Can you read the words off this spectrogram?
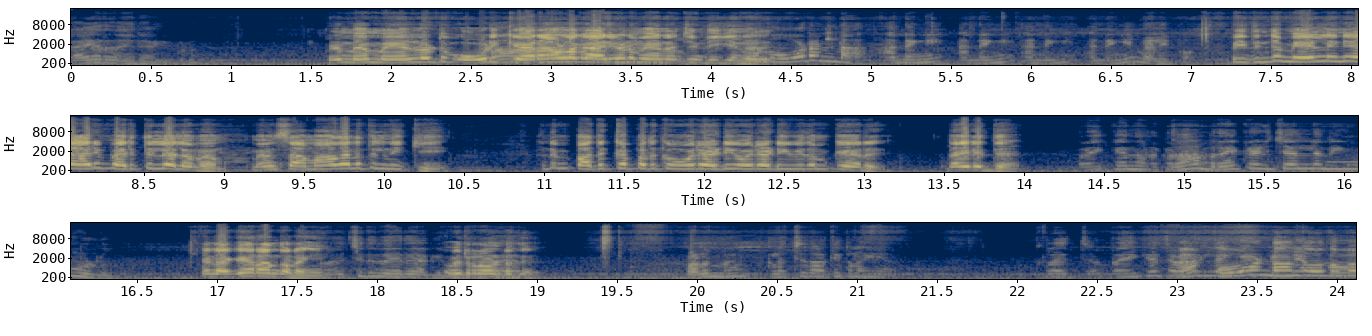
ടയർ നേരെ ആക്കി കൊടുക്ക്. പിന്നെ മാം മേളിലോട്ട് ഓടി കയറാനുള്ള കാര്യമാണ് മാം ചിന്തിക്കുന്നത്. ഓടണ്ട. വെളിപ്പോ അപ്പൊ ഇതിന്റെ മേളിൽ ഇനി ആരും വരത്തില്ലല്ലോ മാം. മാം സമാധാനത്തിൽ നിക്കി. എന്നിട്ട് പതുക്കെ പതുക്കെ ഒരടി ഒരടി വീതം കയറ് ധൈര്യത്തെ. ബ്രേക്ക് നടക്കണം. ആ ബ്രേക്ക് അടിച്ചാലല്ലേ നീങ്ങുള്ളൂ. എന്നാ കയറാൻ തുടങ്ങി. ആ, നേരെ ആക്കി ഒരു റൗണ്ട് ക്ലച്ച് താത്തി കളയാ. ക്ലച്ച് ബ്രേക്ക് മാം പോകണ്ടെന്ന് തോന്നുമ്പോ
